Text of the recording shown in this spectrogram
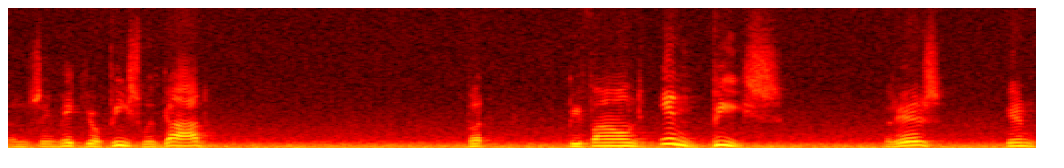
Doesn't say make your peace with God, but be found in peace. That is, in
